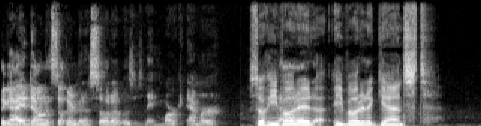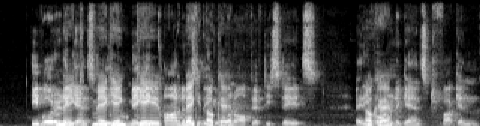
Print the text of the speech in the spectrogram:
the guy down in southern Minnesota was his name Mark Emmer. So he voted. he voted against. He voted Make- against making le- making gay- condoms make- legal okay. in all fifty states, and he Okay. voted against fucking.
